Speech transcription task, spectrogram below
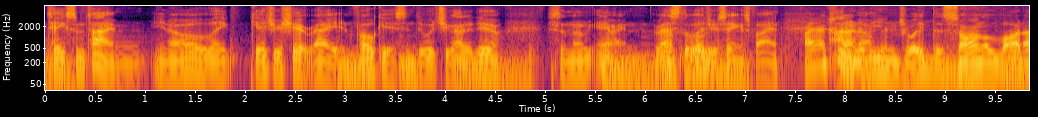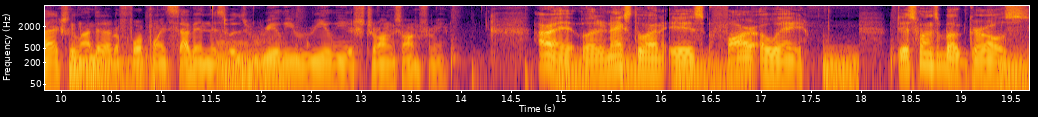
take some time. You know, like get your shit right and focus and do what you got to do. So no, anyway, the rest Absolutely. of what you're saying is fine. I actually I really know. enjoyed this song a lot. I actually landed at a 4.7. This was really, really a strong song for me. All right. Well, the next one is Far Away. This one's about girls,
